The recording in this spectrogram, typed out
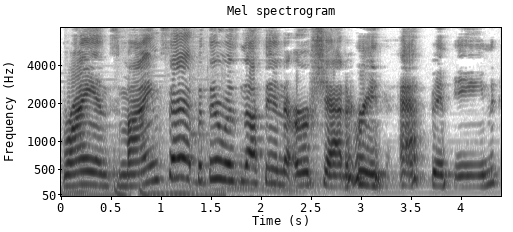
Brian's mindset, but there was nothing earth shattering happening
